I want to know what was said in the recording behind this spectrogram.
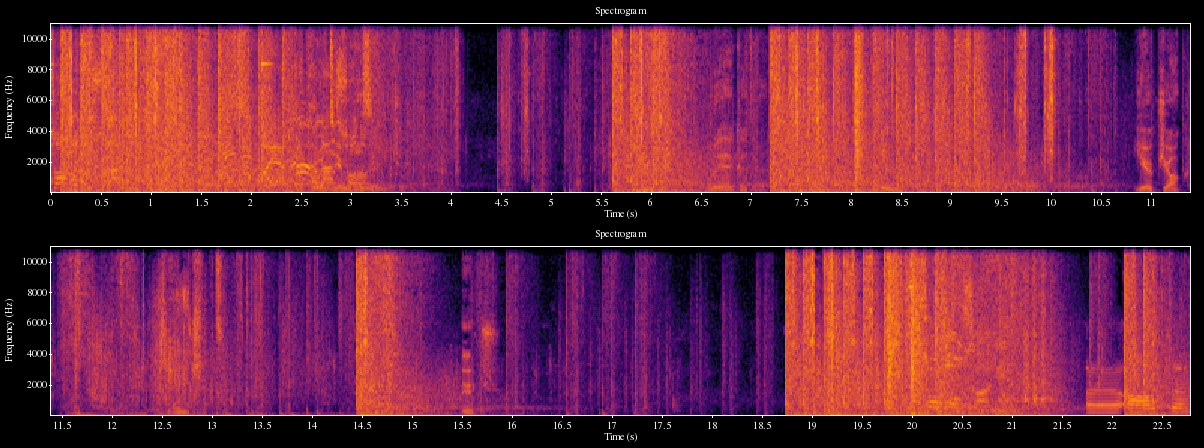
Son 30 saniye. Ayakta kalan son oyuncu. Buraya kadar. Yük yok. On çıktı. Üç. Son 10 saniye. Ee, 6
